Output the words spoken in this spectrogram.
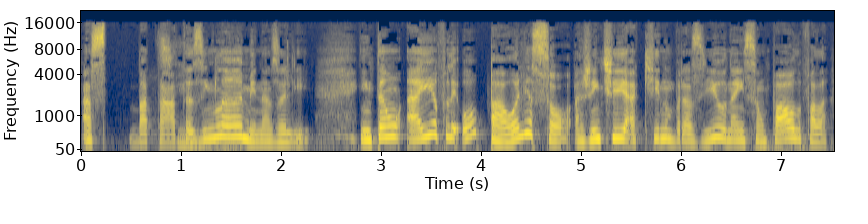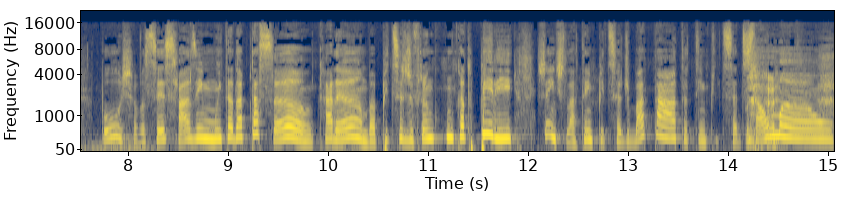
As batatas Sim. em lâminas ali. Então, aí eu falei, opa, olha só, a gente aqui no Brasil, né, em São Paulo, fala, puxa, vocês fazem muita adaptação, caramba, pizza de frango com catupiry. Gente, lá tem pizza de batata, tem pizza de salmão,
